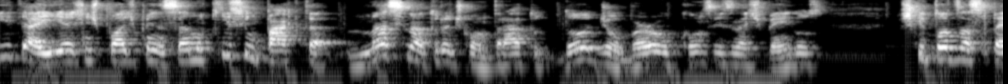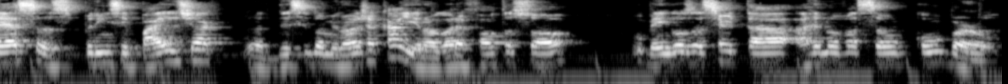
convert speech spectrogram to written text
E daí a gente pode pensar no que isso impacta na assinatura de contrato do Joe Burrow com os Cincinnati Bengals. Acho que todas as peças principais já desse dominó já caíram. Agora falta só o Bengals acertar a renovação com o Burrow.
